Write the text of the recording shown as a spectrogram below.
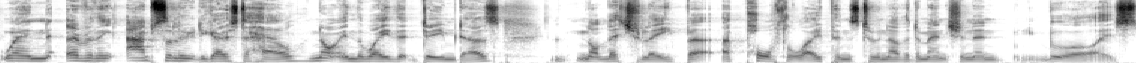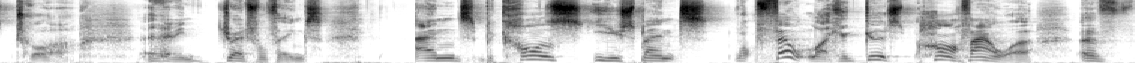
when everything absolutely goes to hell, not in the way that Doom does, not literally, but a portal opens to another dimension and oh, it's, oh, I mean, dreadful things. And because you spent what felt like a good half hour of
